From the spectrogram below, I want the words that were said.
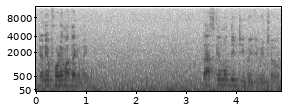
এটা নিয়ে ফোরে মাথা কামাইব এটা আজকের মধ্যেই ঠিক হয়ে যাবে ইনশাল্লাহ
